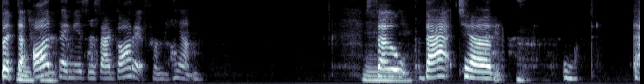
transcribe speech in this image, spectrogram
But the mm-hmm. odd thing is, is I got it from him. Mm. So that uh,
